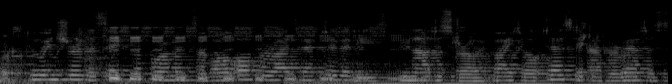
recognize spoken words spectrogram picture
let's... To ensure the safe performance of all authorized activities, do not destroy vital testing apparatus.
